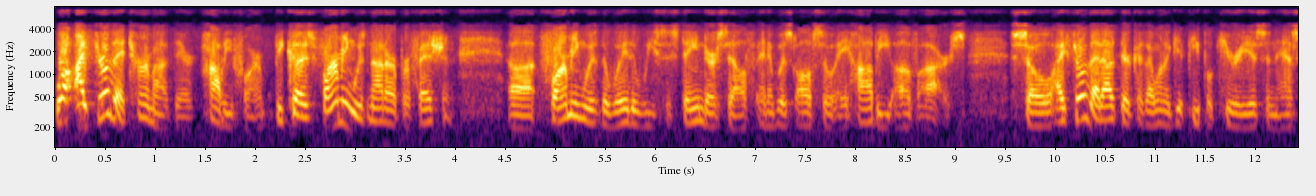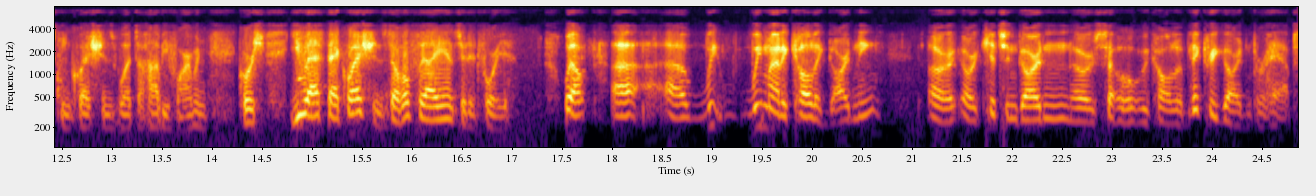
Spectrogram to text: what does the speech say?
Well, I throw that term out there, hobby farm, because farming was not our profession. Uh, farming was the way that we sustained ourselves, and it was also a hobby of ours. So I throw that out there because I want to get people curious and asking questions. What's a hobby farm? And of course, you asked that question, so hopefully I answered it for you. Well, uh, uh, we we might have called it gardening, or or kitchen garden, or so, what we call a victory garden, perhaps.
